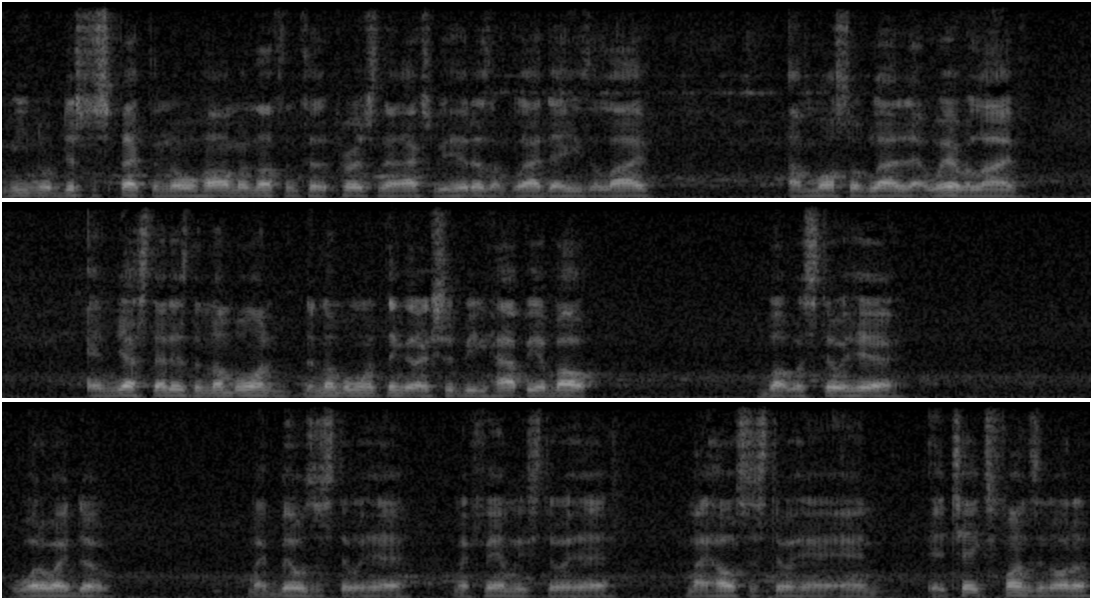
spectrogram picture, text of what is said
mean no disrespect and no harm or nothing to the person that actually hit us. I'm glad that he's alive. I'm also glad that we're alive. And yes, that is the number one the number one thing that I should be happy about. But we're still here. What do I do? My bills are still here. My family's still here my house is still here, and it takes funds in order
